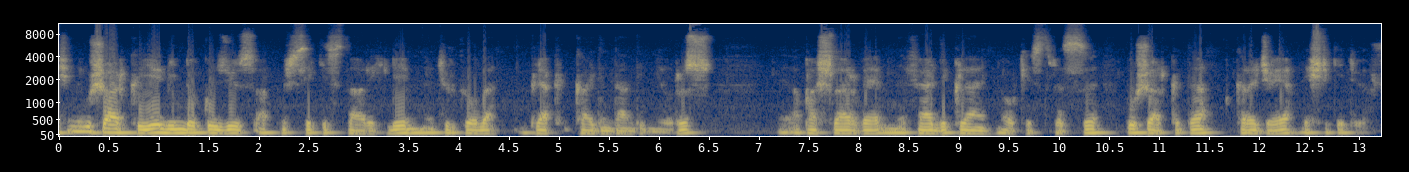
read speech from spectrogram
şimdi bu şarkıyı 1968 tarihli Türkoğlu plak kaydından dinliyoruz. E, Apaşlar ve Ferdi Klein Orkestrası bu şarkıda Karaca'ya eşlik ediyor.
